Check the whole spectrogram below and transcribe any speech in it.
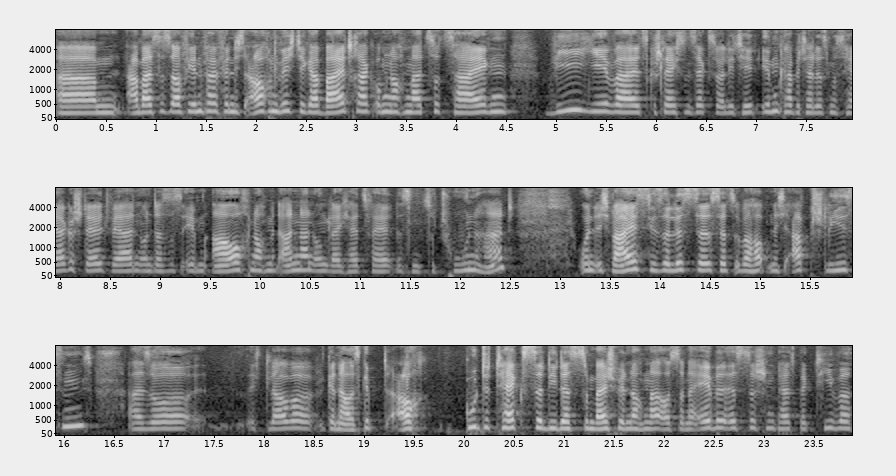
Ähm, aber es ist auf jeden Fall, finde ich, auch ein wichtiger Beitrag, um nochmal zu zeigen, wie jeweils Geschlecht und Sexualität im Kapitalismus hergestellt werden und dass es eben auch noch mit anderen Ungleichheitsverhältnissen zu tun hat. Und ich weiß, diese Liste ist jetzt überhaupt nicht abschließend. Also ich glaube, genau, es gibt auch gute Texte, die das zum Beispiel nochmal aus so einer ableistischen Perspektive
